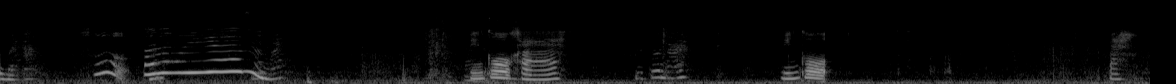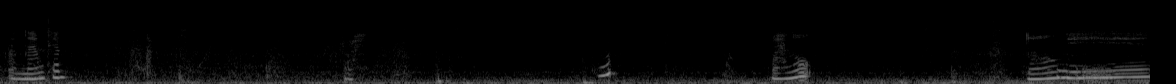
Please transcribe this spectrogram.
สู้ไหมคะสู้ไปโรงเรียนสู้ไหมบิงโกขาสู้ๆนะบิงโกไปอาบน้ำกันไปฮึบมาลูกน้องบิง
